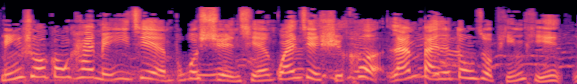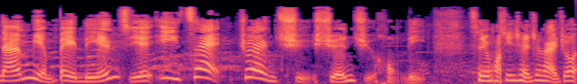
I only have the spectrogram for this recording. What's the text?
明说公开没意见，不过选前关键时刻，蓝白的动作频频，难免被连结意在赚取选举红利。新华清晨郑海中。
